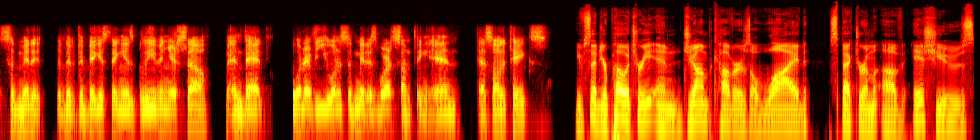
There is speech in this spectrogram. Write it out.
submit it. But the, the biggest thing is believe in yourself and that whatever you want to submit is worth something. And that's all it takes. You've said your poetry and Jump covers a wide spectrum of issues.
